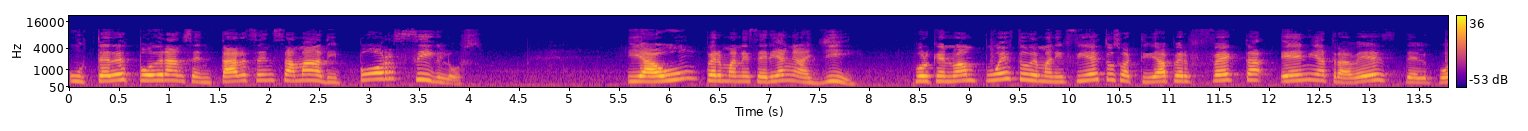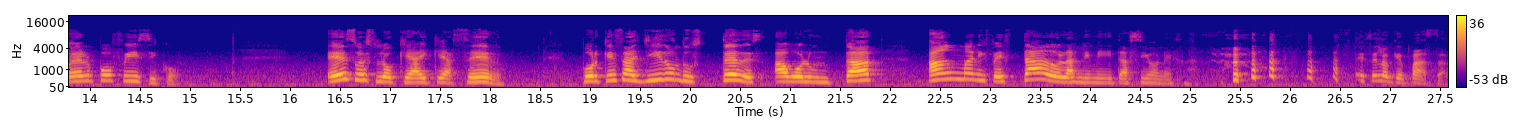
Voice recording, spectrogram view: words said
Ustedes podrán sentarse en Samadhi por siglos y aún permanecerían allí porque no han puesto de manifiesto su actividad perfecta en y a través del cuerpo físico. Eso es lo que hay que hacer, porque es allí donde ustedes a voluntad han manifestado las limitaciones. Eso es lo que pasa.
